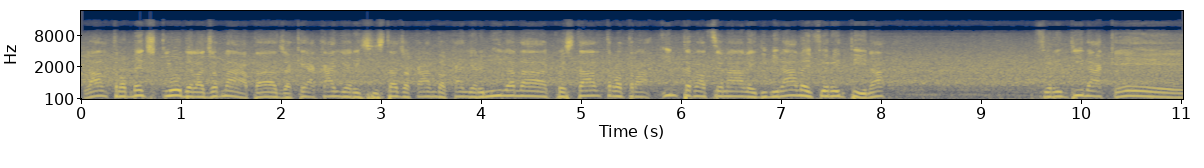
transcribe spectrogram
l'altro match clou della giornata, già che a Cagliari si sta giocando a Cagliari-Milan, quest'altro tra Internazionale di Milano e Fiorentina. Fiorentina che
